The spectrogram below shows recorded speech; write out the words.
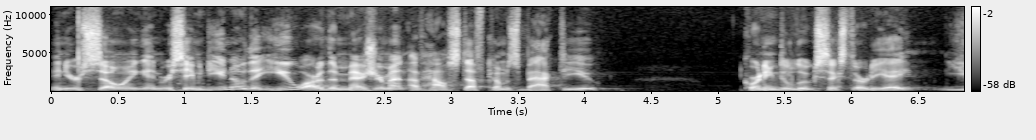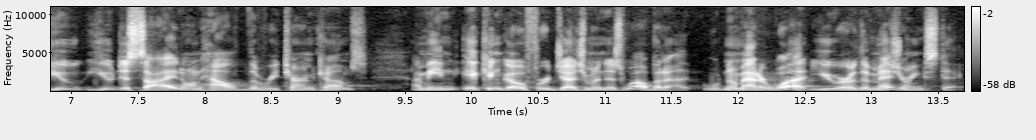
and you're sowing and receiving. Do you know that you are the measurement of how stuff comes back to you? According to luke 638 you you decide on how the return comes I mean, it can go for judgment as well, but uh, no matter what, you are the measuring stick.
